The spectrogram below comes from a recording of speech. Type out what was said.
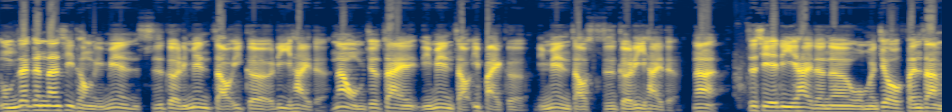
我们在跟单系统里面十个里面找一个厉害的，那我们就在里面找一百个里面找十个厉害的，那这些厉害的呢，我们就分散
